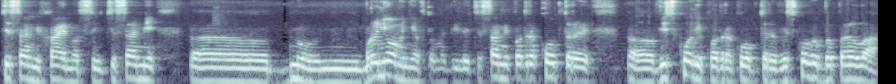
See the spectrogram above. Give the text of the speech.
ті самі хаймерси, і ті самі е, ну, броньовані автомобілі, ті самі квадрокоптери, е, військові квадрокоптери, військові БПЛА.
